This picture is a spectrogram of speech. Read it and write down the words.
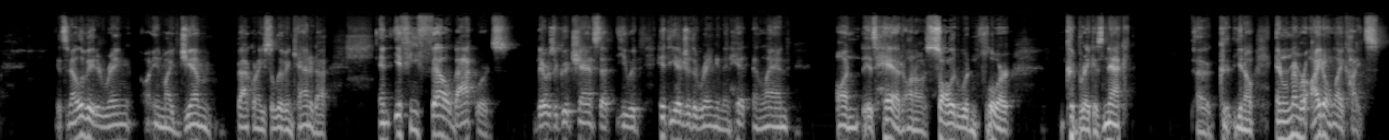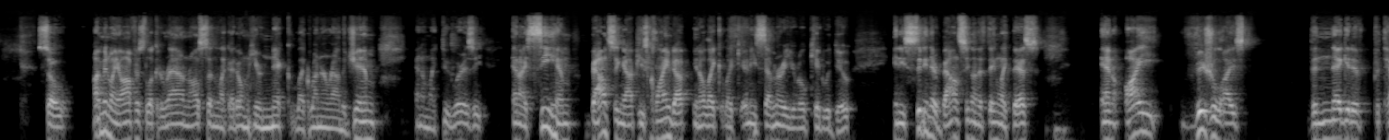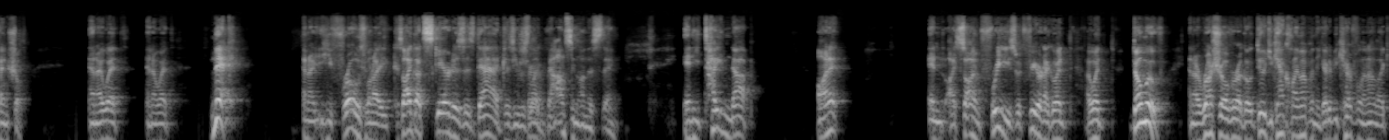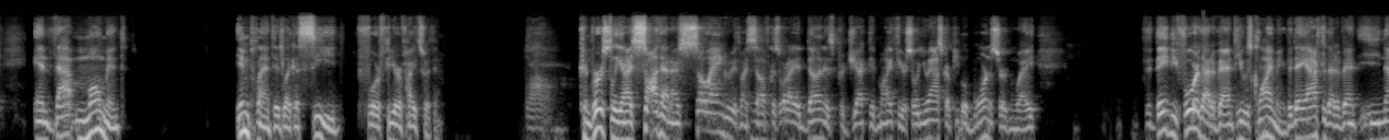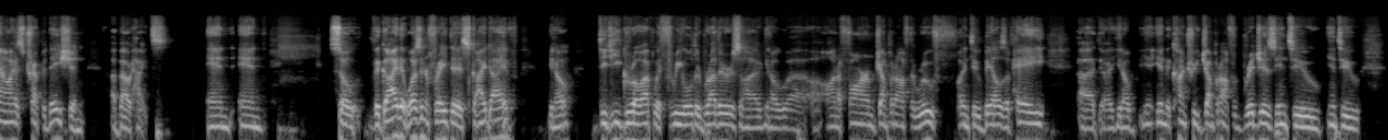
It's an elevated ring in my gym back when i used to live in canada. And if he fell backwards there was a good chance that he would hit the edge of the ring and then hit and land on his head on a solid wooden floor could break his neck uh, you know, and remember, I don't like heights. So I'm in my office looking around, and all of a sudden, like I don't hear Nick like running around the gym, and I'm like, dude, where is he? And I see him bouncing up. He's climbed up, you know, like like any seven or eight year old kid would do, and he's sitting there bouncing on the thing like this, and I visualized the negative potential, and I went, and I went, Nick, and I, he froze when I, because I got scared as his dad because he was sure. like bouncing on this thing, and he tightened up on it, and I saw him freeze with fear, and I go, I went, don't move, and I rush over, I go, dude, you can't climb up, and you got to be careful, and I'm like, and that moment implanted like a seed for fear of heights with him. Wow. Conversely, and I saw that and I was so angry with myself because what I had done is projected my fear. So when you ask, are people born a certain way? The day before that event, he was climbing. The day after that event, he now has trepidation about heights. And and so the guy that wasn't afraid to skydive, you know, did he grow up with three older brothers, uh, you know, uh, on a farm, jumping off the roof into bales of hay, uh, uh you know, in the country, jumping off of bridges into into,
